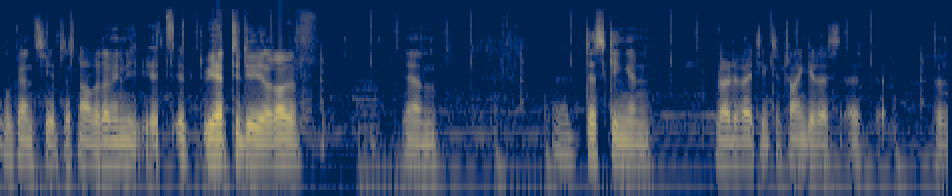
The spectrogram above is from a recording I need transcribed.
we'll go and see it just now, but I mean, it's it. We had to do a lot of um, uh, disking and rotavating to try and get us a, the,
